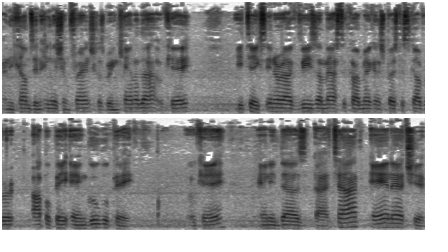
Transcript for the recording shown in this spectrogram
And it comes in English and French because we're in Canada, okay? It takes Interac, Visa, MasterCard, American Express, Discover, Apple Pay, and Google Pay. Okay? And it does a tap and a chip.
